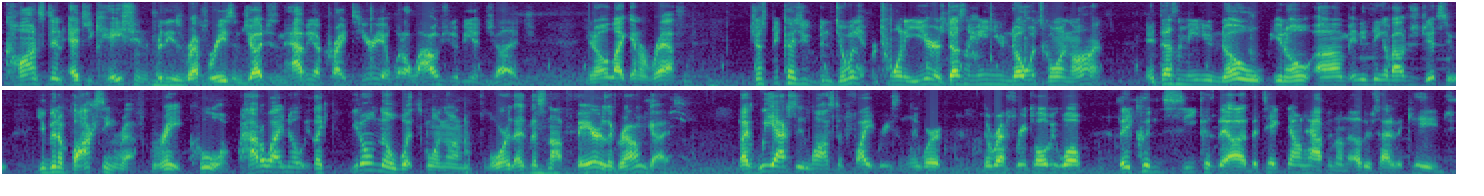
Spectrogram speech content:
constant education for these referees and judges and having a criteria what allows you to be a judge. You know, like in a ref. Just because you've been doing it for 20 years doesn't mean you know what's going on. It doesn't mean you know, you know, um, anything about jiu-jitsu. You've been a boxing ref. Great, cool. How do I know? Like, you don't know what's going on on the floor. That, that's not fair to the ground guys. Like, we actually lost a fight recently where the referee told me, well, they couldn't see because the uh, the takedown happened on the other side of the cage,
